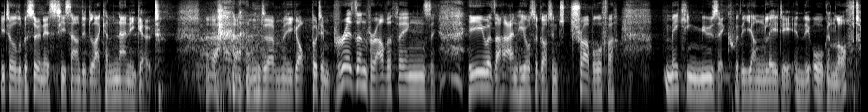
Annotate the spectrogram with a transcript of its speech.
he told the bassoonist he sounded like a nanny goat. And um, he got put in prison for other things. He was, a, and he also got into trouble for making music with a young lady in the organ loft.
